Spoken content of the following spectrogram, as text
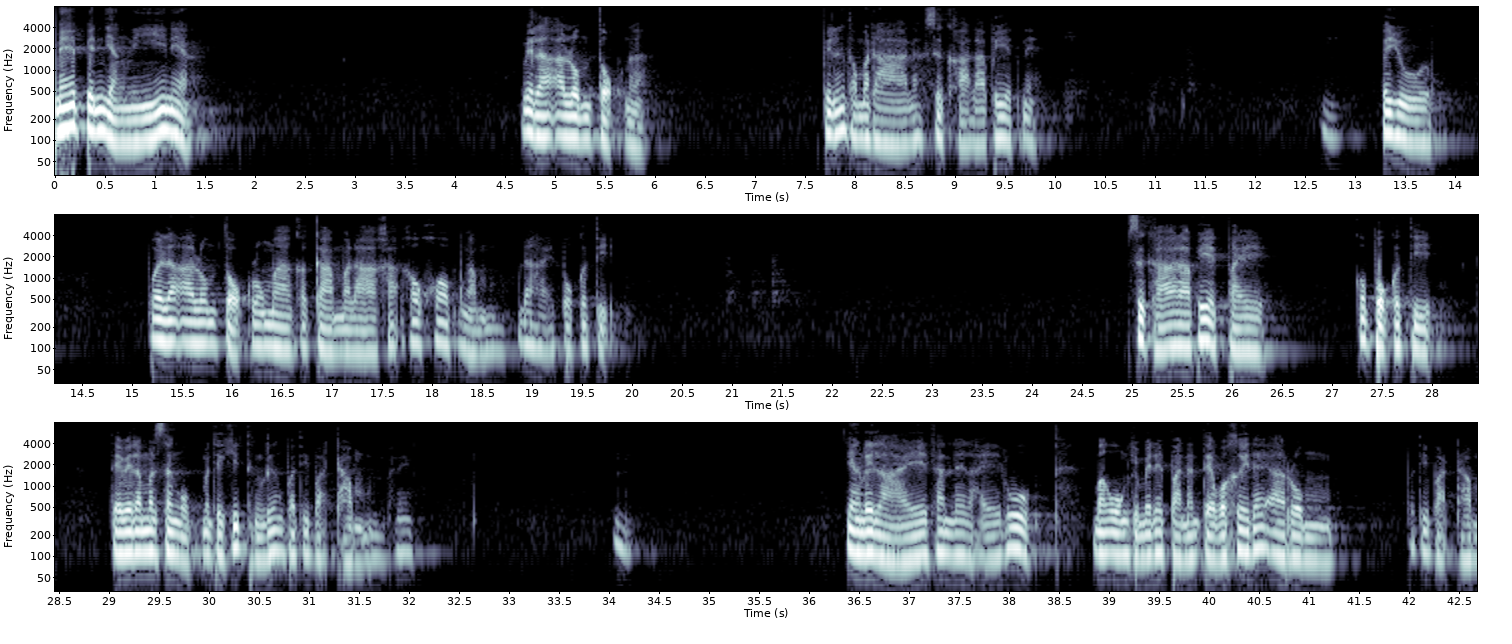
แม้เป็นอย่างนี้เนี่ย เวลาอารมณ์ตกนะเป็นเรื่องธรรมดานะสึกขาลาเพศเนี่ย ไปอยู่เวลาอารมณ์ตกลงมากกามมาลาคะ เข้าครอบงำได้ปกติสึกขาลาเพศไปก็ปกติ แต่เวลามันสงบมันจะคิดถึงเรื่องปฏิบัติธรรมนี่อย่างหลาย ๆ ท่านหลาย ๆ รูป บางองค์จะไม่ได้ปานนั้น แต่ว่าเคยได้อารมณ์ปฏิบัติธรรม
